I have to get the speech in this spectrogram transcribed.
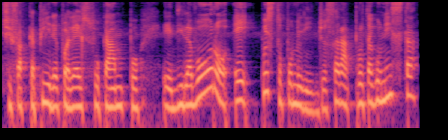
ci fa capire qual è il suo campo eh, di lavoro e questo pomeriggio sarà protagonista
